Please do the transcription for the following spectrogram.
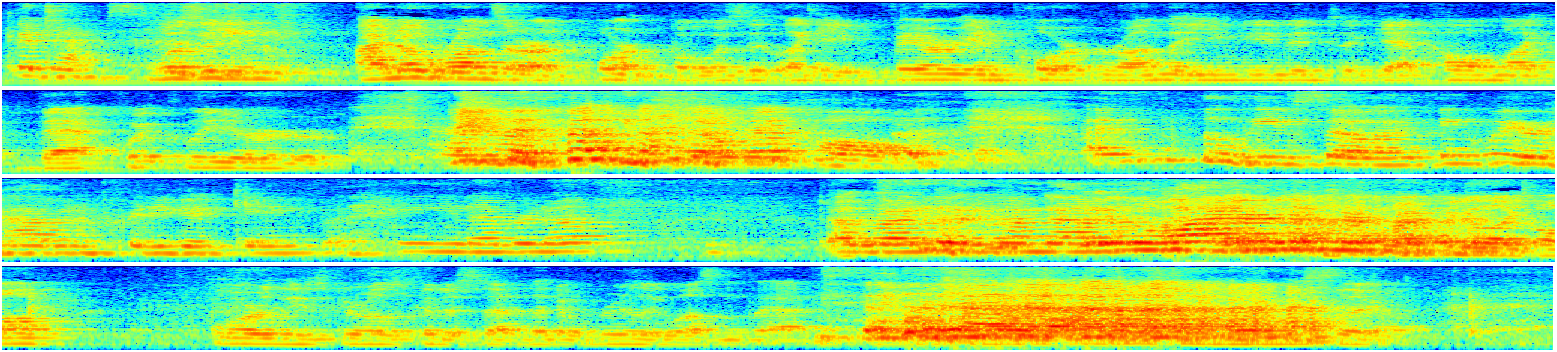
Good times. Was it? I know runs are important, but was it like a very important run that you needed to get home like that quickly, or I Don't recall. I don't believe so. I think we were having a pretty good game, but hey, you never know. That run could have come down to the wire. I feel like all four of these girls could have said that it really wasn't that.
